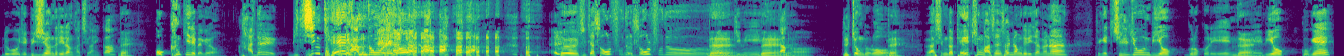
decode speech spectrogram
그리고 이제 뮤지션들이랑 같이 가니까 네. 꼭 한 끼를 먹여요. 다들 미친 개 감동을 해서 그 진짜 soul food soul food 네. 느낌이 네, 딱 네. 들 정도로 네. 맞습니다. 대충 맛을 설명드리자면은 되게 질 좋은 미역으로 끓인 네. 예, 미역 국에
